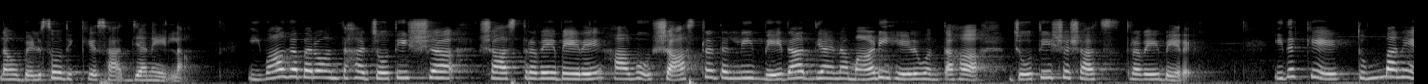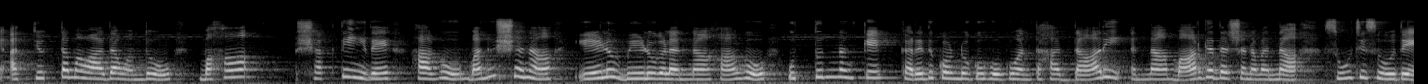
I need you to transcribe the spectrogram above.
ನಾವು ಬೆಳೆಸೋದಕ್ಕೆ ಸಾಧ್ಯನೇ ಇಲ್ಲ. ಇವಾಗ ಬರುವಂತಹ ಜ್ಯೋತಿಷ್ಯ ಶಾಸ್ತ್ರವೇ ಬೇರೆ ಹಾಗೂ ಶಾಸ್ತ್ರದಲ್ಲಿ ವೇದಾಧ್ಯಯನ ಮಾಡಿ ಹೇಳುವಂತಹ ಜ್ಯೋತಿಷ್ಯ ಶಾಸ್ತ್ರವೇ ಬೇರೆ. ಇದಕ್ಕೆ ತುಂಬಾ ಅತ್ಯುತ್ತಮವಾದ ಒಂದು ಮಹಾ ಶಕ್ತಿ ಇದೆ ಹಾಗೂ ಮನುಷ್ಯನ ಏಳು ಬೀಳುಗಳನ್ನು ಹಾಗೂ ಉತ್ತುನ್ನಕ್ಕೆ ಕರೆದುಕೊಂಡು ಹೋಗುವಂತಹ ದಾರಿಯನ್ನು ಮಾರ್ಗದರ್ಶನವನ್ನು ಸೂಚಿಸುವುದೇ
